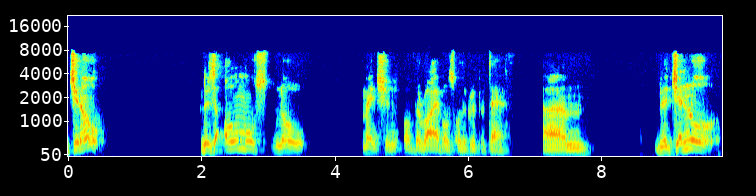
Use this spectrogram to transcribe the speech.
Do you know, there's almost no mention of the rivals or the group of death. Um, the general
